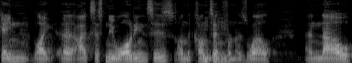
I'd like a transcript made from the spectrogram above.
gain like uh, access new audiences on the content Mhm. front as well. And now,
